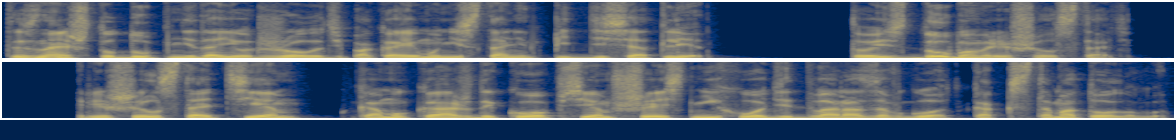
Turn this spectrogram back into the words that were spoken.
Ты знаешь, что дуб не дает желуди, пока ему не станет 50 лет. То есть дубом решил стать. Решил стать тем, кому каждый коп в 7-6 не ходит два раза в год, как к стоматологу.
